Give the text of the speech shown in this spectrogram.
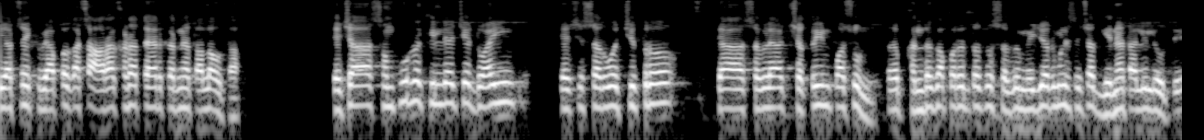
याचा एक व्यापक असा आराखडा तयार करण्यात आला होता. त्याच्या संपूर्ण किल्ल्याचे ड्रॉइंग त्याचे सर्व चित्र त्या सगळ्या छत्रींपासून तर खंदकापर्यंतचं सगळं मेजरमेंट्स त्याच्यात घेण्यात आलेले होते.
